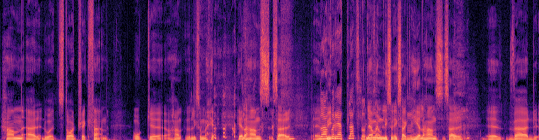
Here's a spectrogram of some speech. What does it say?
Han är då ett Star Trek-fan och eh, han, liksom, hela hans så här, mm. Då är han på rätt plats låter Ja men liksom, exakt, mm. hela hans så här, eh, värld,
